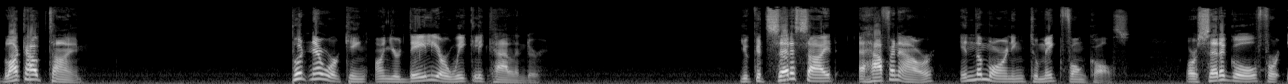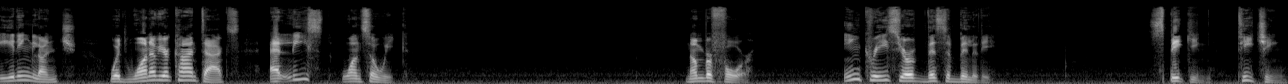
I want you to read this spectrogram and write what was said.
block out time. Put networking on your daily or weekly calendar. You could set aside a half an hour in the morning to make phone calls, or set a goal for eating lunch with one of your contacts at least once a week. Number four, increase your visibility. Speaking, teaching,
